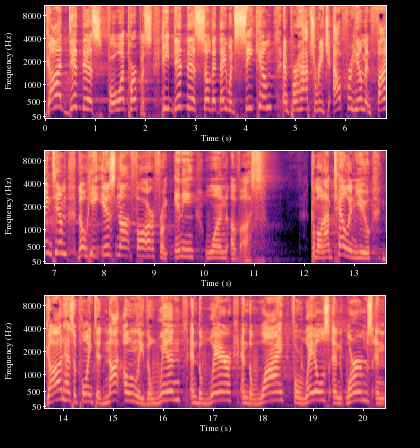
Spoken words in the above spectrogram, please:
God did this for what purpose? He did this so that they would seek Him and perhaps reach out for Him and find Him, though He is not far from any one of us. Come on, I'm telling you, God has appointed not only the when and the where and the why for whales and worms and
